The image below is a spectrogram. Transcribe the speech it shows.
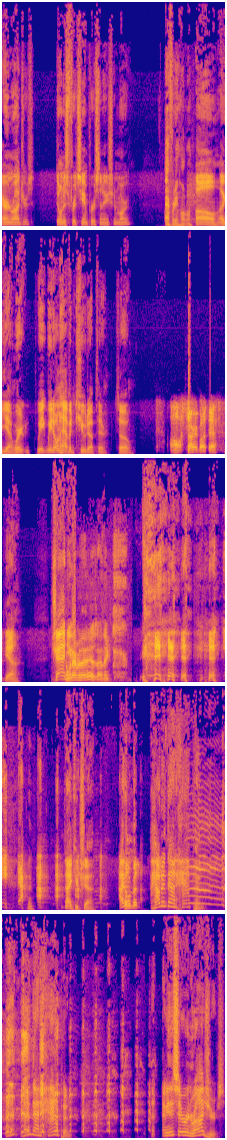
Aaron Rodgers doing his Fritzy impersonation, Mark? Efforting, hold on. Oh, uh, yeah. We're we we don't have it queued up there. So Oh, sorry about that. yeah, Chad. You- whatever that is, I think Thank you, Chad. I don't. How did that happen? How did, how did that happen? I mean, this is Aaron Rodgers.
